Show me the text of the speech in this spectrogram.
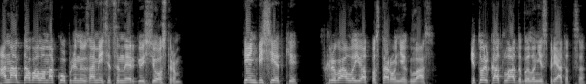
она отдавала накопленную за месяц энергию сестрам. Тень беседки скрывала ее от посторонних глаз. И только от Лады было не спрятаться.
